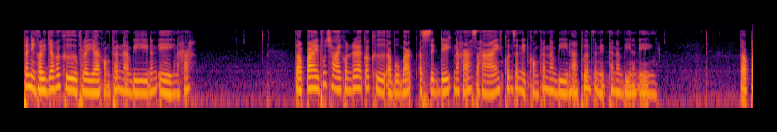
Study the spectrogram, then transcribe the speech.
ท่านหญิงคอดิจ์ก็คือภรรยาของท่านนาบีนั่นเองนะคะ ต่อไปผู้ชายคนแรกก็คืออบูบักอัสซิดดิกนะคะ สหายคนสนิทของท่านนาบีนะคะ เพื่อนสนิทท่านนาบีนั่นเอง ต่อไป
